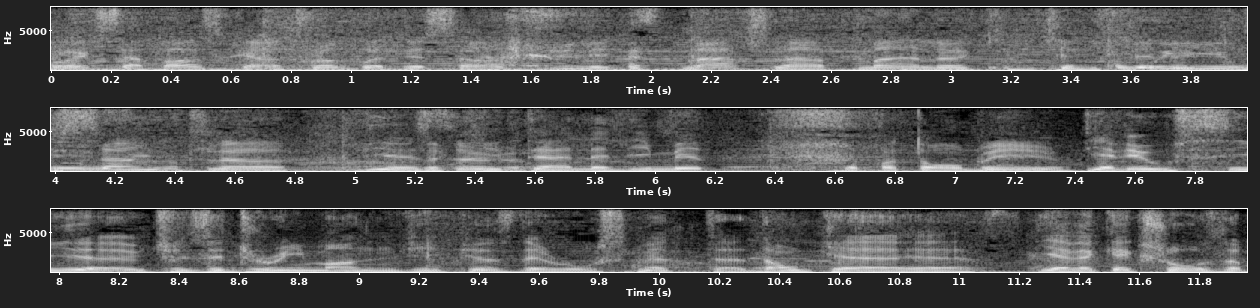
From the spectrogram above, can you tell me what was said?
Faudrait que ça passe quand Trump a descendu les petites marches lentement, là, qu'il qualifiait Oui, de oui, glissantes, là. Bien sûr. Qui était à la limite de pas tomber. Il avait aussi euh, utilisé Dream On, une vieille pièce d'Aerosmith. Donc, euh, il y avait quelque chose. Là.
